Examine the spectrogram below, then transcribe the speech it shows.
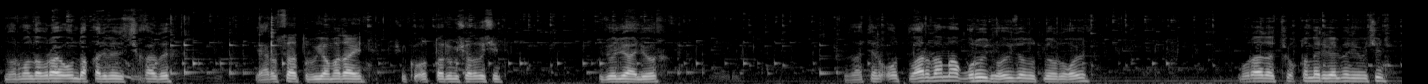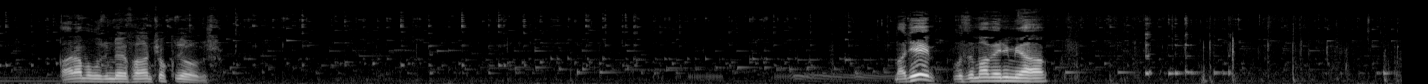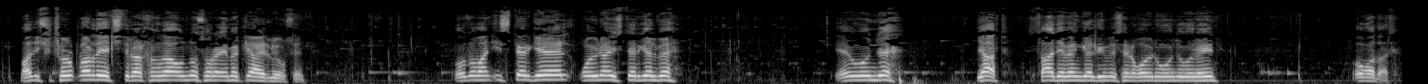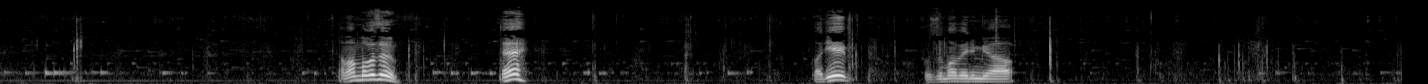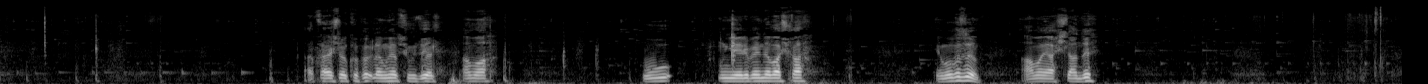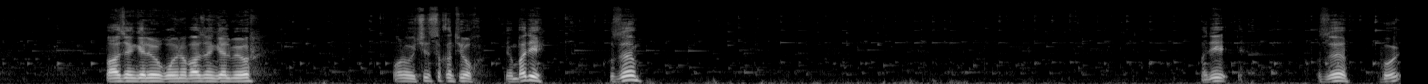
Normalde burayı 10 dakika demeniz çıkardı. Yarım saatti bu yamadayın. Çünkü otlar yumuşadığı için güzel yayılıyor. Zaten ot vardı ama kuruydu. O yüzden tutmuyordu koyun. Burada çoktan beri gelmediğim için karamuk üzümleri falan çok güzel olmuş. Hadi kızıma benim ya. Hadi şu çocukları da yetiştir arkanda ondan sonra emekli ayrılıyorsun sen. O zaman ister gel oyuna ister gelme. Evin önünde yat. Sadece ben geldiğimde seni koyunun oyunu göreyim. O kadar. Tamam mı kızım? He? Hadi. Kızıma benim ya. Arkadaşlar köpeklerimin hepsi güzel ama bu yeri bende başka. Mi kızım? Ama yaşlandı. Bazen geliyor koyuna bazen gelmiyor. Onun için sıkıntı yok. Buddy? Kızım. Hadi. Kızım. Hoy.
